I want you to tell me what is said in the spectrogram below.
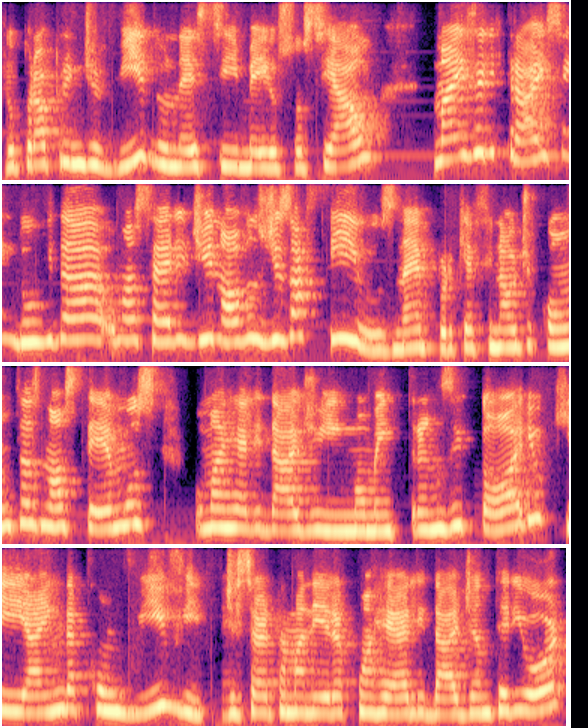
do próprio indivíduo nesse meio social, mas ele traz, sem dúvida, uma série de novos desafios, né? Porque, afinal de contas, nós temos uma realidade em momento transitório que ainda convive, de certa maneira, com a realidade anterior,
